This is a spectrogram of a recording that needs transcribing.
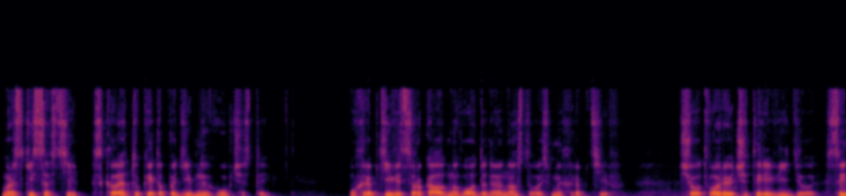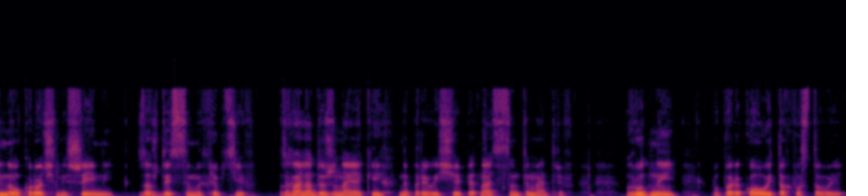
Морські савці. Скелет у китоподібних губчастий. У хребті від 41 до 98 хребців, що утворюють 4 відділи, сильно укорочений шийний, завжди з 7 хребців, загальна довжина яких не перевищує 15 см. Грудний, поперековий та хвостовий.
